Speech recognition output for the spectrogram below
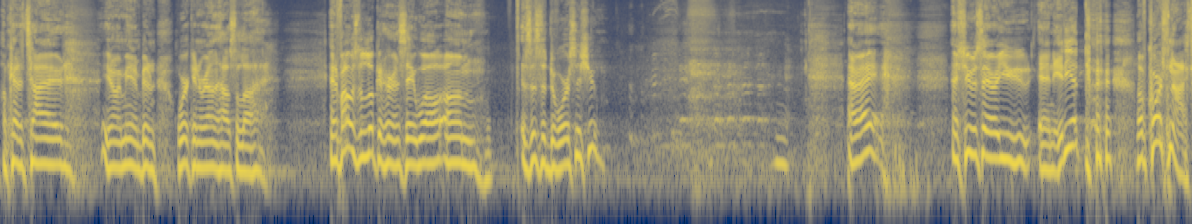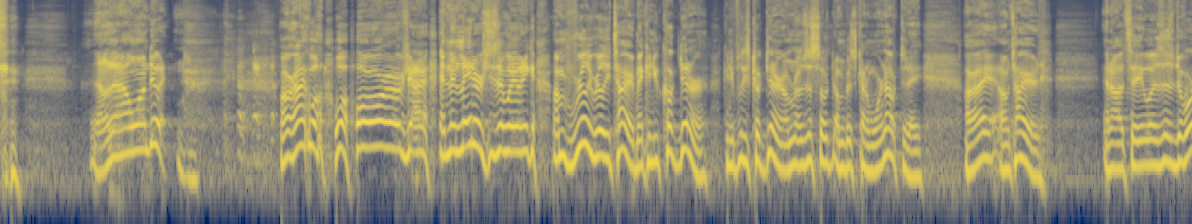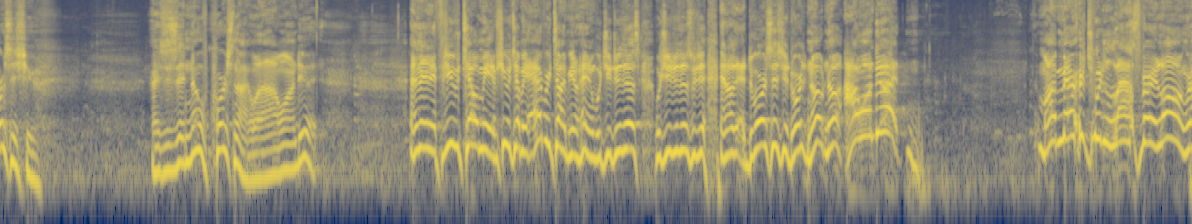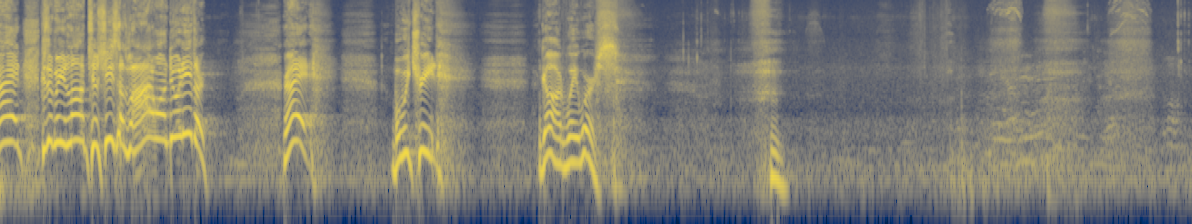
I'm kind of tired, you know what I mean? I've been working around the house a lot. And if I was to look at her and say, well, um, is this a divorce issue? All right? And she would say, Are you an idiot? of course not. No, then I don't want to do it. All right, well, well, or, and then later she said, wait, I'm really, really tired, man. Can you cook dinner? Can you please cook dinner? I'm just so, I'm just kind of worn out today. All right, I'm tired. And I would say, well, is this a divorce issue? And she said, no, of course not. Well, I want to do it. And then if you tell me, if she would tell me every time, you know, hey, would you do this? Would you do this? Would you? And I divorce this, you divorce. No, no, I don't want to do it. My marriage wouldn't last very long, right? Because it'd be long until she says, well, I don't want to do it either, right? But we treat God way worse. Hmm.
